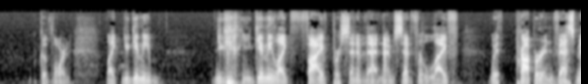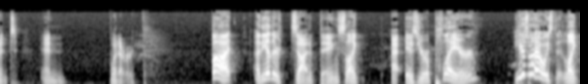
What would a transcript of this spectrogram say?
good lord. Like you give me you you give me like 5% of that and I'm set for life with proper investment and whatever. But uh, the other side of things, like, is you're a player. Here's what I always th- like.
